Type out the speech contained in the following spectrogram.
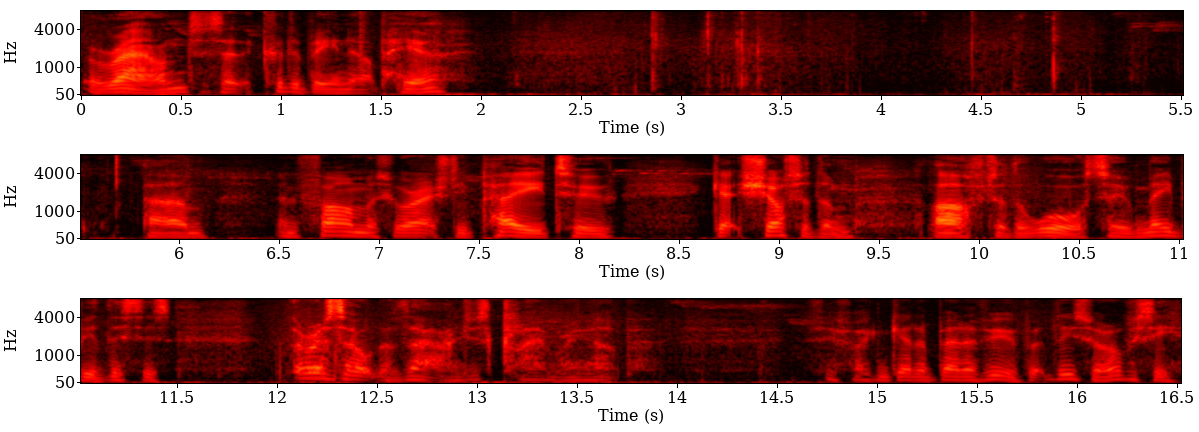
around, so it could have been up here. Um, and farmers were actually paid to get shot of them after the war. So maybe this is the result of that. I'm just clambering up, see if I can get a better view. But these are obviously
